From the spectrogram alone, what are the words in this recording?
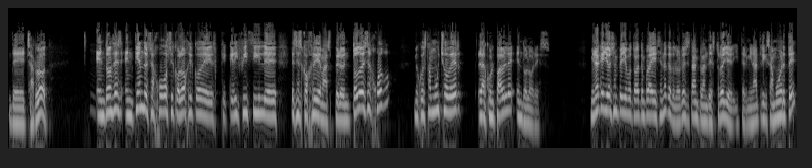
de, Charlotte. Entonces entiendo ese juego psicológico de que qué difícil es escoger y demás, pero en todo ese juego me cuesta mucho ver la culpable en Dolores. Mira que yo siempre llevo toda la temporada diciendo que Dolores está en plan Destroyer y Terminatrix a muerte,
